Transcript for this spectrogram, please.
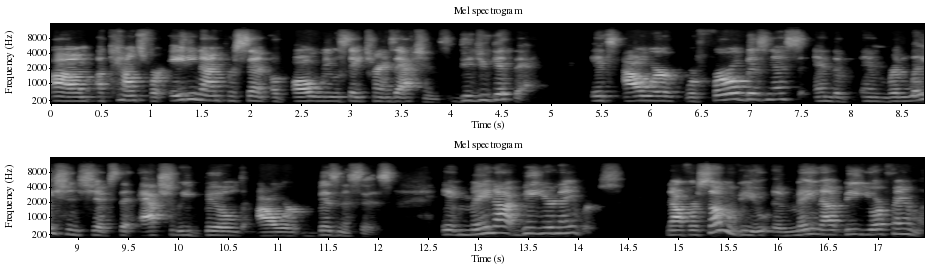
um, accounts for 89% of all real estate transactions. Did you get that? It's our referral business and the and relationships that actually build our businesses. It may not be your neighbors. Now, for some of you, it may not be your family.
